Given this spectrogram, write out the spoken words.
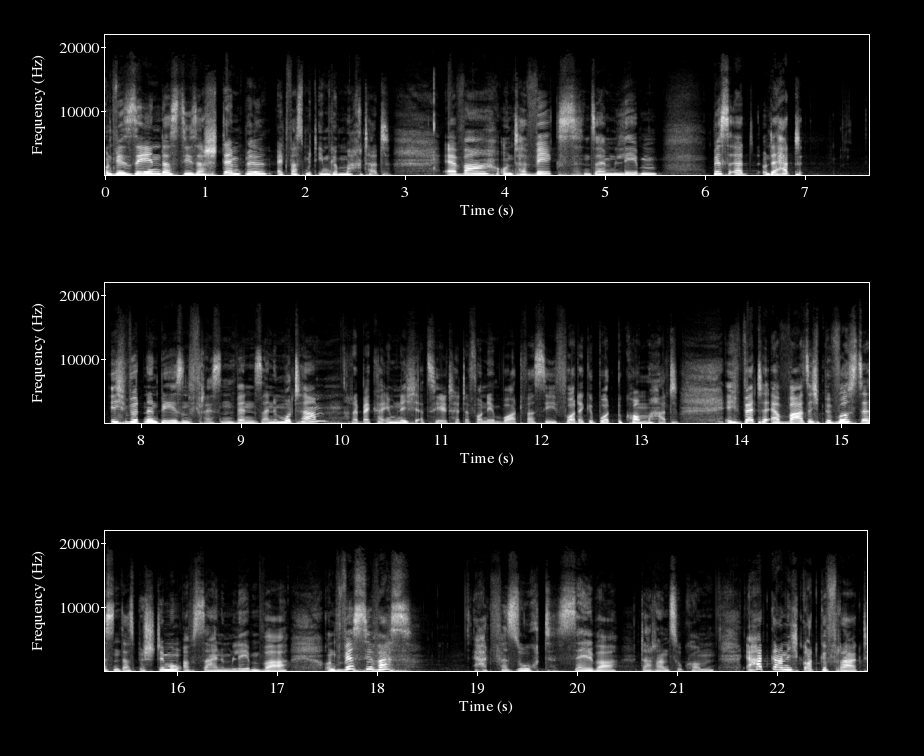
Und wir sehen, dass dieser Stempel etwas mit ihm gemacht hat. Er war unterwegs in seinem Leben, bis er, und er hat ich würde einen Besen fressen, wenn seine Mutter, Rebecca, ihm nicht erzählt hätte von dem Wort, was sie vor der Geburt bekommen hat. Ich wette, er war sich bewusst dessen, dass Bestimmung auf seinem Leben war. Und wisst ihr was? Er hat versucht, selber daran zu kommen. Er hat gar nicht Gott gefragt.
